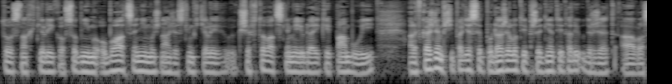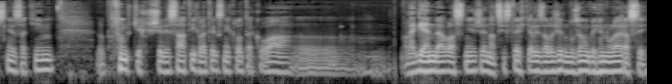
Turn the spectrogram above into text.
to snad chtěli k osobnímu obohacení, možná, že s tím chtěli kšeftovat s těmi judajky, pán bují, ale v každém případě se podařilo ty předměty tady udržet a vlastně zatím potom v těch 60. letech vznikla taková uh, legenda vlastně, že nacisté chtěli založit muzeum vyhynulé rasy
